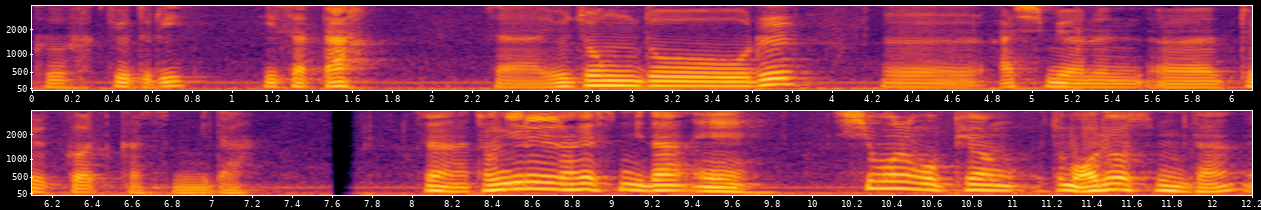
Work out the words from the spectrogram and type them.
그 학교들이 있었다. 자, 요 정도를 어, 아시면은 어, 될것 같습니다. 자, 정리를 하겠습니다. 예. 10월 모평 좀 어려웠습니다.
